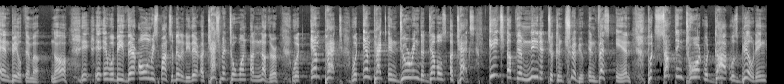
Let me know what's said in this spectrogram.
and build them up. No, it, it, it, would be their own responsibility. Their attachment to one another would impact, would impact enduring the devil's attacks. Each of them needed to contribute, invest in, put something toward what God was building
